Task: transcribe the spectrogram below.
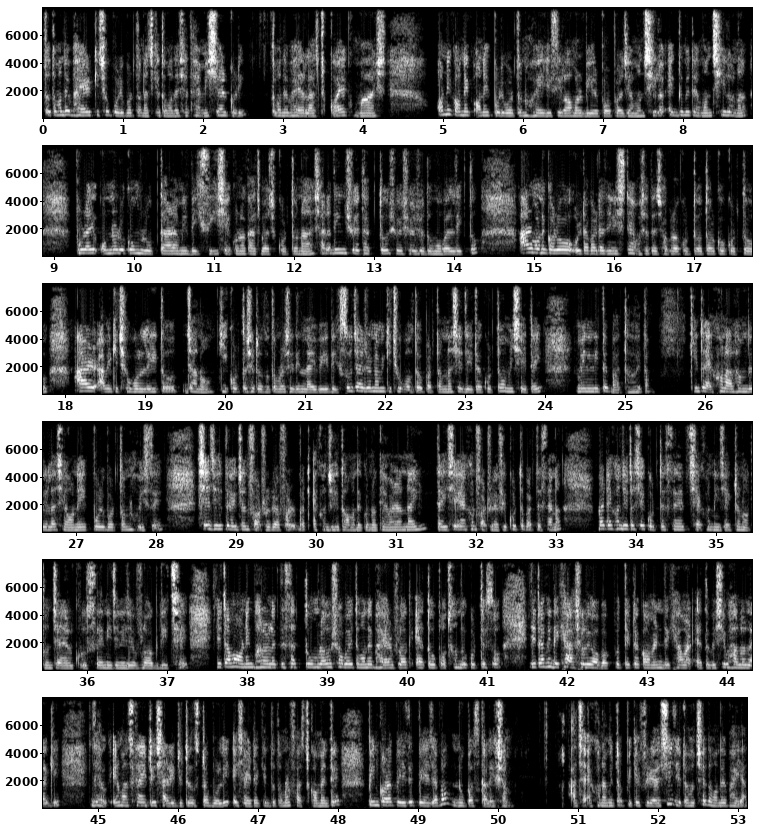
তো তোমাদের ভাইয়ের কিছু পরিবর্তন আজকে তোমাদের সাথে আমি শেয়ার করি। তোমাদের ভাইয়া লাস্ট কয়েক মাস অনেক অনেক অনেক পরিবর্তন হয়ে গেছিল আমার বিয়ের পর পর যেমন ছিল, একদমই তেমন ছিল না। পুরাই অন্যরকম রূপ তার আমি দেখছি, সে কোনো কাজ বাজ করতো না। সারাদিন শুয়ে থাকতো, শুয়ে শুয়ে শুধু মোবাইল দেখতো। আর মনে করো, উল্টাপাল্টা জিনিস নিয়ে আমার সাথে ঝগড়া করতো, তর্ক করতো। আর আমি কিছু বললেই তো জানো, কি করতো সেটা তো তোমরা সেদিন লাইভেই দেখছ। যার জন্য আমি কিছু বলতেও পারতাম না, সে যেটা করতো আমি সেটাই মেনে নিতে বাধ্য হইতাম। কিন্তু এখন আলহামদুলিল্লাহ সে অনেক পরিবর্তন হয়েছে সে যেহেতু একজন ফটোগ্রাফার বাট এখন যেহেতু আমাদের কোনো ক্যামেরা নাই, তাই সে এখন ফটোগ্রাফি করতে পারতেছে না। বাট এখন যেটা সে করতেছে, সে এখন নিজে একটা নতুন চ্যানেল খুলছে, নিজে নিজে ভ্লগ দিচ্ছে, যেটা আমার অনেক ভালো লাগতেছে। আর তোমরাও সবাই তোমাদের ভাইয়ের ভ্লগ এত পছন্দ করতেছো, যেটা আমি দেখে আসলে অবাক। প্রত্যেকটা কমেন্ট দেখে আমার এত বেশি ভালো লাগে। যাই হোক, এর মাঝখানে একটু শাড়ি ডিটেলসটা বলি। এই শাড়িটা কিন্তু তোমরা ফার্স্ট কমেন্টে পিন করা পেজে পেয়ে যাবা নুপাস কালেকশন আচ্ছা এখন আমি টপিকে ফিরে আসি, যেটা হচ্ছে তোমাদের ভাইয়া।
